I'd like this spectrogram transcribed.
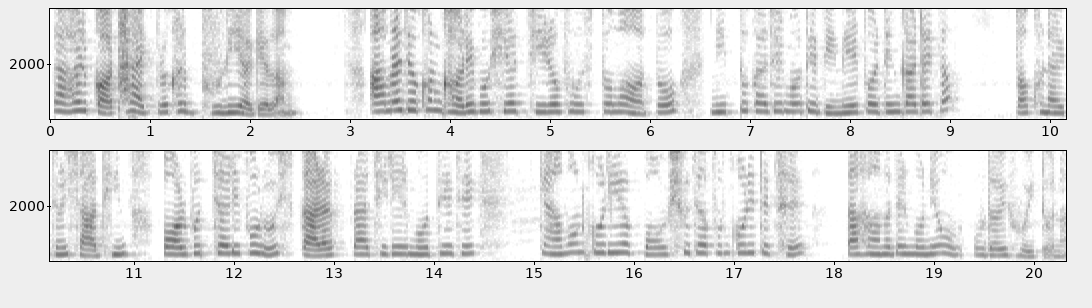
তাহার কথা এক প্রকার ভুলিয়া গেলাম। আমরা যখন ঘরে বসিয়া চিরভস্ত মতো নিত্য কাজের মধ্যে দিনের পর দিন কাটাইতাম, তখন একজন স্বাধীন পর্বতচারী পুরুষ কারা প্রাচীরের মধ্যে যে কেমন করিয়া বর্ষ যাপন করিতেছে, তাহা আমাদের মনেও উদয় হইত না।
